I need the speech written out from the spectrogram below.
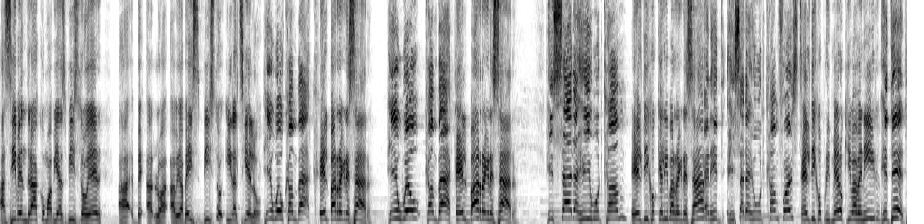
así vendrá como habías visto él, ah, lo habéis visto ir al cielo. He will come back. Él va a regresar. He will come back. Él va a regresar. He said that he would come, Él dijo que él iba a regresar. and he, he said that he would come first. Él dijo primero que iba a venir He did.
